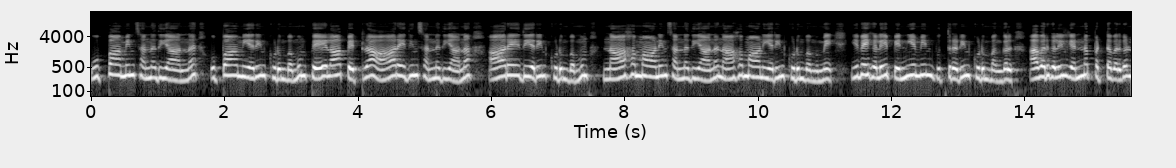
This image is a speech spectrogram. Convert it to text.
உப்பாமின் சன்னதியான உப்பாமியரின் குடும்பமும் பேலா பெற்ற ஆரேதின் சன்னதியான ஆரேதியரின் குடும்பமும் நாகமானின் சன்னதியான நாகமானியரின் குடும்பமுமே. இவைகளே பென்யமின் புத்திரரின் குடும்பங்கள். அவர்களில் எண்ணப்பட்டவர்கள்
